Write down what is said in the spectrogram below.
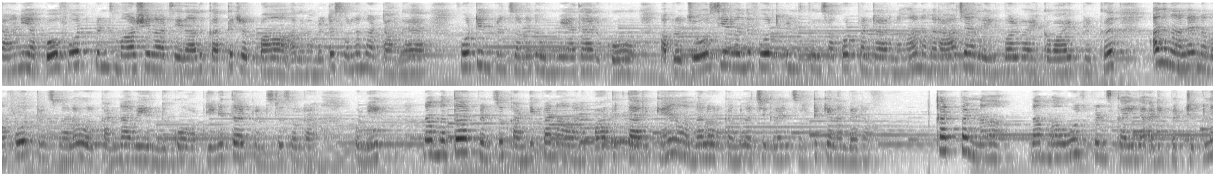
ராணி அப்போது ஃபோர்த் பிரின்ஸ் மார்ஷியல் ஆர்ட்ஸ் ஏதாவது கற்றுட்ருப்பான் அதை நம்மள்ட்ட சொல்ல மாட்டாங்க. ஃபோர்டீன் பிரின்ஸ் சொன்னது உண்மையாக தான் இருக்கும். அப்புறம் ஜோசியர் வந்து ஃபோர்த் பிரின்ஸ்க்கு சப்போர்ட் பண்ணுறாருனா நம்ம ராஜா அதில் இன்வால்வ் ஆகிருக்க வாய்ப்பு இருக்குது அதனால நம்ம ஃபோர்த் பிரின்ஸ் மேலே ஒரு கண்ணாகவே இருந்துக்கும் அப்படின்னு தேர்ட் பிரின்ஸ்ட்டு சொல்கிறான் உடனே நம்ம தேர்ட் ஃப்ரெண்ட்ஸும் கண்டிப்பாக நான் அவனை பார்த்துட்டு தான் இருக்கேன். அவன் மேலே ஒரு கண்ணு வச்சுக்கிறேன்னு சொல்லிட்டு கிளம்பிடுறான். கட் பண்ணா நம்ம ஊர் பிரின்ஸ் கையில் அடிபட்டிருக்குல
